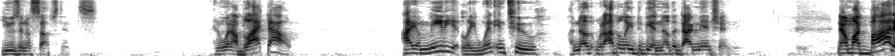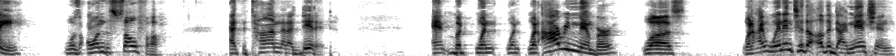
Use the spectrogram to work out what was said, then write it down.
using a substance. And when I blacked out, I immediately went into another, what I believe to be another dimension. Now, my body was on the sofa at the time that I did it. And, but when, when, what I remember was when I went into the other dimension,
